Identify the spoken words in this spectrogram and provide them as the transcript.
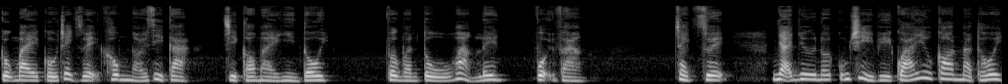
Cũng may Cố Trạch Duệ không nói gì cả, chỉ có mày nhìn tôi. Phương Văn Tú hoảng lên, vội vàng. Trạch Duệ, Nhã Như nó cũng chỉ vì quá yêu con mà thôi.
